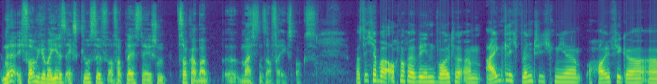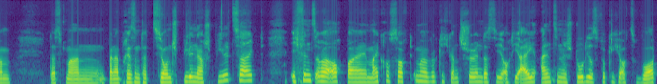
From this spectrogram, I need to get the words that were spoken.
ne, ich freue mich über jedes Exclusive auf der Playstation, zocke aber äh, meistens auf der Xbox. Was ich aber auch noch erwähnen wollte, ähm, eigentlich wünsche ich mir häufiger, ähm, dass man bei einer Präsentation Spiel nach Spiel zeigt. Ich finde es aber auch bei Microsoft immer wirklich ganz schön, dass sie auch die einzelnen Studios wirklich auch zu Wort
